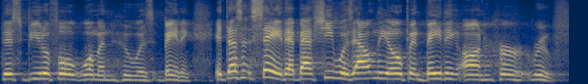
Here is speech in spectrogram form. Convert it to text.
this beautiful woman who was bathing. It doesn't say that Bathsheba was out in the open bathing on her roof.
